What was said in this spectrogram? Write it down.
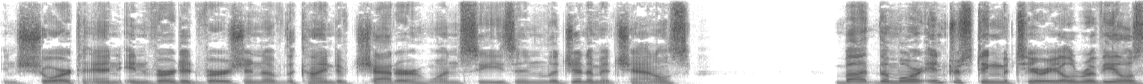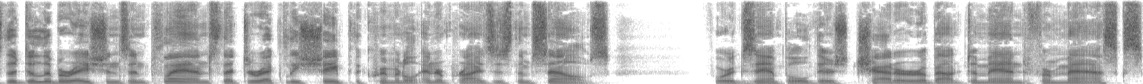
In short, an inverted version of the kind of chatter one sees in legitimate channels. But the more interesting material reveals the deliberations and plans that directly shape the criminal enterprises themselves. For example, there's chatter about demand for masks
